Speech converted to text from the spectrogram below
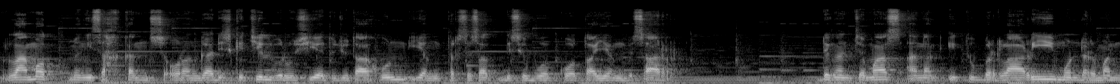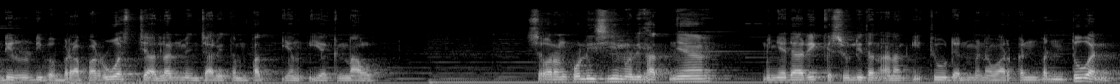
Lamot mengisahkan seorang gadis kecil berusia tujuh tahun yang tersesat di sebuah kota yang besar. Dengan cemas, anak itu berlari mondar-mandir di beberapa ruas jalan mencari tempat yang ia kenal. Seorang polisi melihatnya, menyadari kesulitan anak itu, dan menawarkan bantuan.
